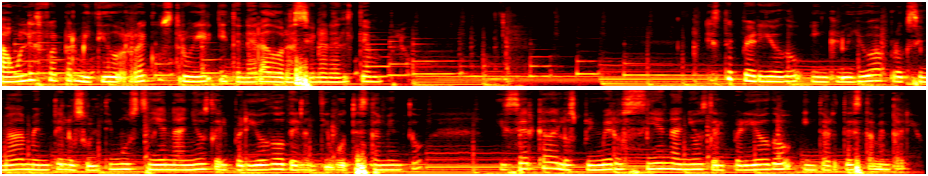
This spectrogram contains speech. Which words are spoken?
Aún les fue permitido reconstruir y tener adoración en el templo. Este periodo incluyó aproximadamente los últimos 100 años del periodo del Antiguo Testamento y cerca de los primeros 100 años del periodo intertestamentario.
